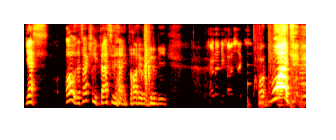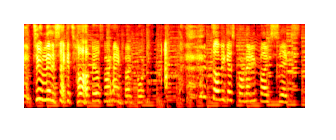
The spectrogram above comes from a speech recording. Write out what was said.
Yes! Oh, that's actually faster than I thought it was gonna be. 495.6. Four, what? Two milliseconds off. It was 4954. Tommy gets 495.6.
